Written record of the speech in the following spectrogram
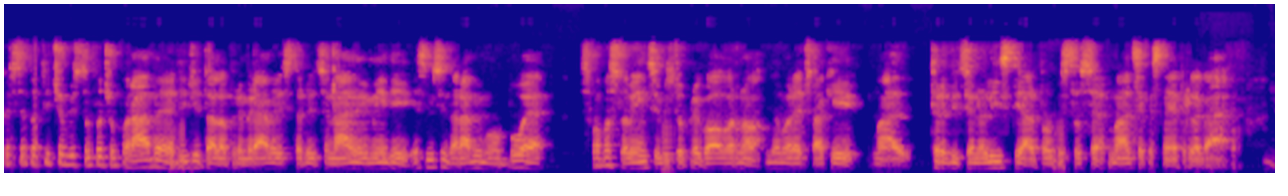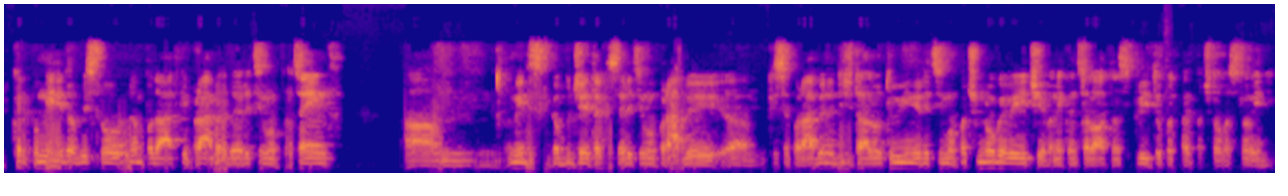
Kar se pa tiče v bistvu pač uporabe digitala v primerjavi s tradicionalnimi mediji, jaz mislim, da rabimo oboje. Smo pa slovenci v bistvu pregovorno, da moramo reči, taki mal tradicionalisti ali pa v bistvu se malce kasneje prilagajajo. Kar pomeni, da v bistvu nam podatki pravijo, da je recimo procent um, medijskega budžeta, ki se recimo porabi, um, ki se porabi na digitalu v tujini, recimo pač mnogo večji v nekem celotnem splitu, kot pa je pač to v Sloveniji.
